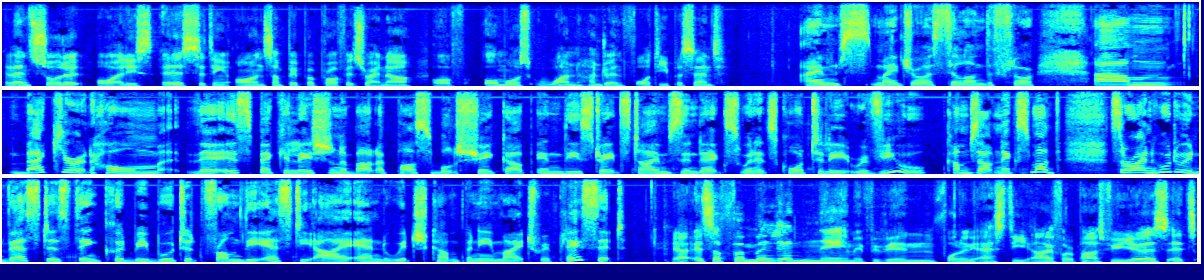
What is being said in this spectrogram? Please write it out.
and then sold it, or at least is sitting on some paper profits right now of almost 140%. I'm my jaw is still on the floor. Um, back here at home, there is speculation about a possible shakeup in the Straits Times Index when its quarterly review comes out next month. So, Ryan, who do investors think could be booted from the STI, and which company might replace it? Yeah, it's a familiar name if you've been following STI for the past few years. It's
